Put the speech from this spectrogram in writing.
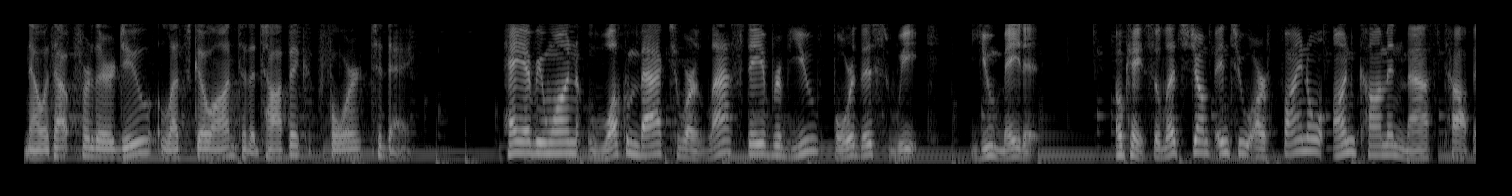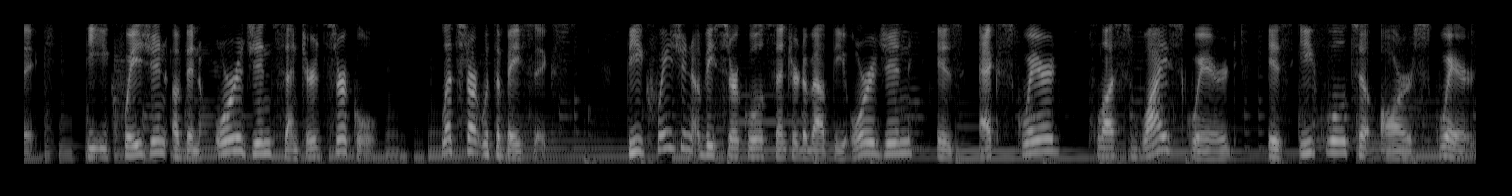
Now, without further ado, let's go on to the topic for today. Hey everyone, welcome back to our last day of review for this week. You made it. Okay, so let's jump into our final uncommon math topic the equation of an origin centered circle. Let's start with the basics. The equation of a circle centered about the origin is x squared plus y squared is equal to r squared.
